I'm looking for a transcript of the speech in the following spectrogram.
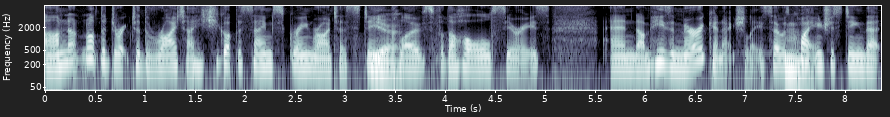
um, not not the director, the writer. She got the same screenwriter, Steve Yeah. Kloves, for the whole series, and um, he's American actually. So it was Mm. quite interesting that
